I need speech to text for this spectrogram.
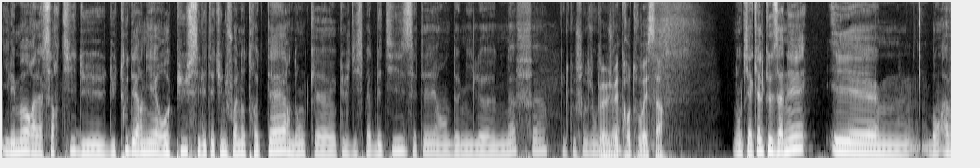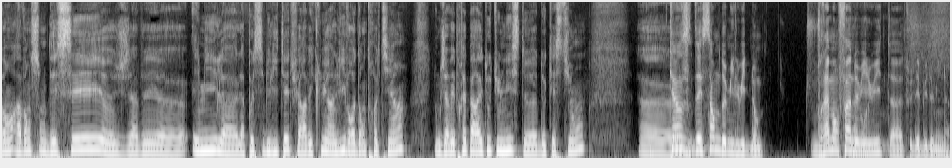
il est mort à la sortie du, du tout dernier opus Il était une fois notre terre, donc euh, que je dise pas de bêtises, c'était en 2009, quelque chose Euh, je vais te retrouver ça. Donc il y a quelques années. Et euh, bon, avant, avant son décès, euh, j'avais euh, émis la, la possibilité de faire avec lui un livre d'entretien. Donc j'avais préparé toute une liste de, de questions. Euh, 15 je- décembre 2008, donc vraiment fin Pas loin. 2008, euh, tout début 2009.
